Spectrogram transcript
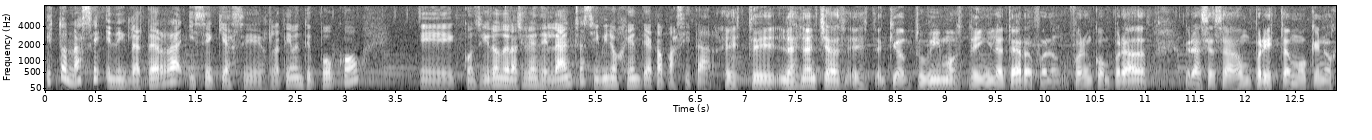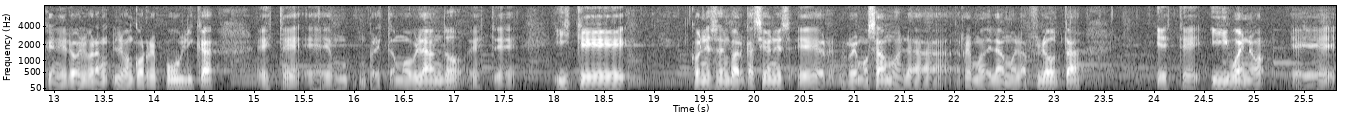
Esto nace en Inglaterra y sé que hace relativamente poco eh, consiguieron donaciones de lanchas y vino gente a capacitar. Este, las lanchas este, que obtuvimos de Inglaterra fueron, fueron compradas gracias a un préstamo que nos generó el, Banco República, este, eh, un préstamo blando, este, y que con esas embarcaciones eh, remozamos la, remodelamos la flota este, y bueno, eh,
